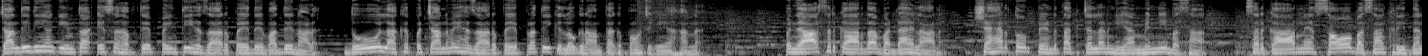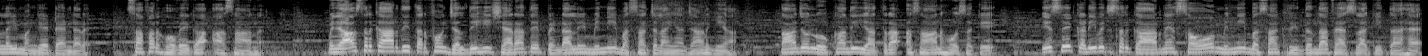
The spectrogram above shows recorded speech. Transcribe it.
ਚਾਂਦੀ ਦੀਆਂ ਕੀਮਤਾਂ ਇਸ ਹਫ਼ਤੇ 35000 ਰੁਪਏ ਦੇ ਵਾਧੇ ਨਾਲ 295000 ਰੁਪਏ ਪ੍ਰਤੀ ਕਿਲੋਗ੍ਰਾਮ ਤੱਕ ਪਹੁੰਚ ਗਈਆਂ ਹਨ। ਪੰਜਾਬ ਸਰਕਾਰ ਦਾ ਵੱਡਾ ਐਲਾਨ, ਸ਼ਹਿਰ ਤੋਂ ਪਿੰਡ ਤੱਕ ਚੱਲਣਗੀਆਂ ਮਿੰਨੀ ਬੱਸਾਂ। ਸਰਕਾਰ ਨੇ 100 ਬੱਸਾਂ ਖਰੀਦਣ ਲਈ ਮੰਗੇ ਟੈਂਡਰ, ਸਫ਼ਰ ਹੋਵੇਗਾ ਆਸਾਨ। ਪੰਜਾਬ ਸਰਕਾਰ ਦੀ ਤਰਫੋਂ ਜਲਦੀ ਹੀ ਸ਼ਹਿਰਾਂ ਤੇ ਪਿੰਡਾਂ ਲਈ ਮਿੰਨੀ ਬੱਸਾਂ ਚਲਾਈਆਂ ਜਾਣਗੀਆਂ, ਤਾਂ ਜੋ ਲੋਕਾਂ ਦੀ ਯਾਤਰਾ ਆਸਾਨ ਹੋ ਸਕੇ। ਇਸੇ ਕੜੀ ਵਿੱਚ ਸਰਕਾਰ ਨੇ 100 ਮਿੰਨੀ ਬੱਸਾਂ ਖਰੀਦਣ ਦਾ ਫੈਸਲਾ ਕੀਤਾ ਹੈ।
